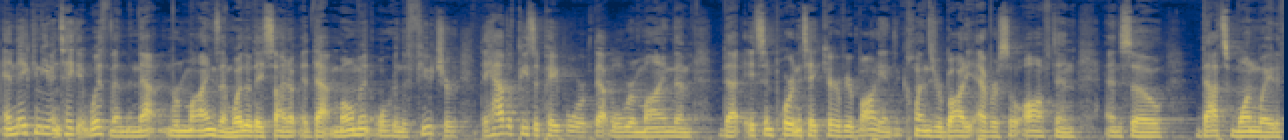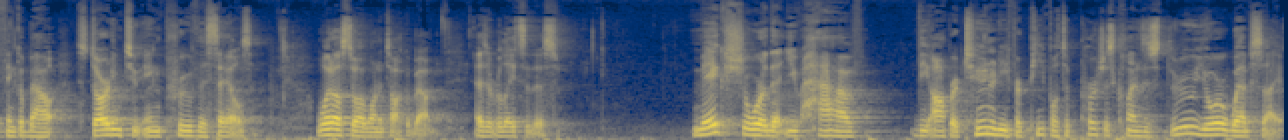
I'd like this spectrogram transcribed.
and they can even take it with them and that reminds them whether they sign up at that moment or in the future, they have a piece of paperwork that will remind them that it's important to take care of your body and to cleanse your body ever so often. And so that's one way to think about starting to improve the sales. What else do I want to talk about as it relates to this? Make sure that you have the opportunity for people to purchase cleanses through your website.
